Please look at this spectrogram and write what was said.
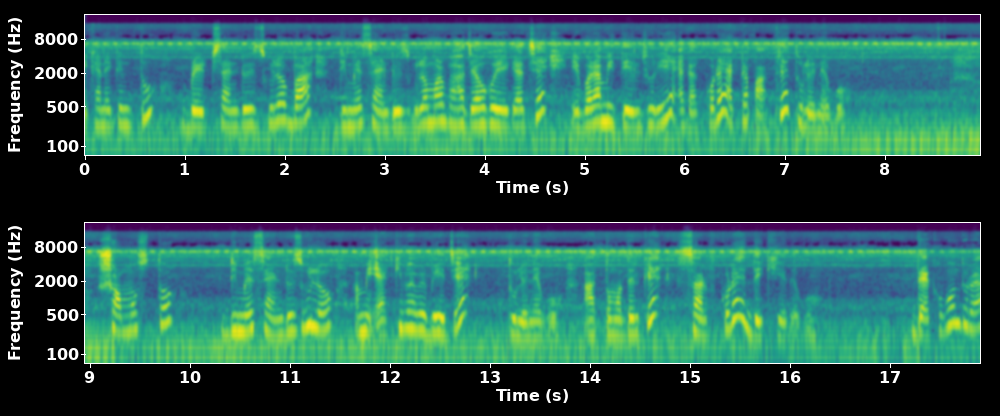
এখানে কিন্তু ব্রেড স্যান্ডউইচগুলো বা ডিমের স্যান্ডউইচগুলো আমার ভাজাও হয়ে গেছে। এবার আমি তেল ঝরিয়ে এক এক করে একটা পাত্রে তুলে নেব। সমস্ত ডিমের স্যান্ডউইচগুলো আমি একইভাবে ভেজে তুলে নেব। আর তোমাদেরকে সার্ভ করে দেখিয়ে দেব। দেখো বন্ধুরা,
